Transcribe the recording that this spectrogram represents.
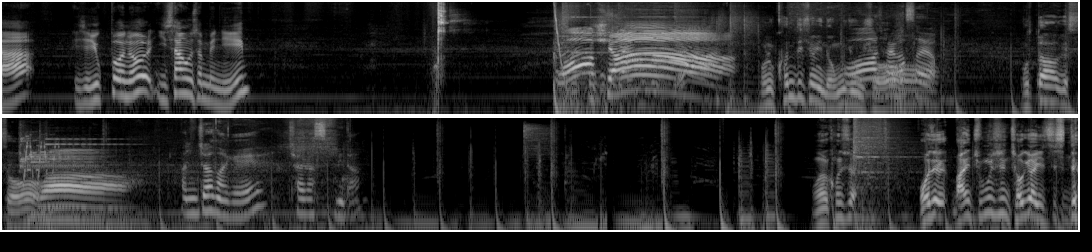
자, 이제 6번 홀 이상훈 선배님. 와, 샤! 오늘 컨디션이 너무 와, 좋으셔. 잘 갔어요. 못 당하겠어. 와. 안전하게 잘 갔습니다. 오늘 컨디션 어제 많이 주무신 저기가 있으신데요?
